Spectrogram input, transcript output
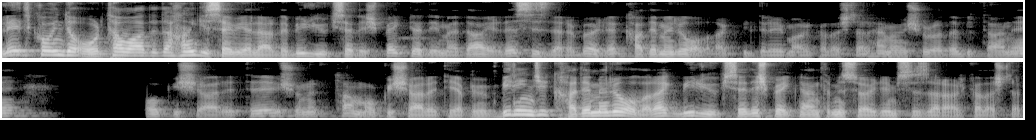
Litecoin'de orta vadede hangi seviyelerde bir yükseliş beklediğime dair de sizlere böyle kademeli olarak bildireyim arkadaşlar. Hemen şurada bir tane ok işareti şunu tam ok işareti yapıyorum. Birinci kademeli olarak bir yükseliş beklentimi söyleyeyim sizlere arkadaşlar.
